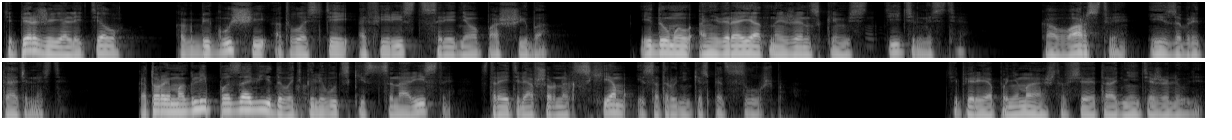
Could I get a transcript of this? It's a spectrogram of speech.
Теперь же я летел, как бегущий от властей аферист среднего пошиба, и думал о невероятной женской мстительности, коварстве и изобретательности которой могли позавидовать голливудские сценаристы, строители офшорных схем и сотрудники спецслужб. Теперь я понимаю, что все это одни и те же люди.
